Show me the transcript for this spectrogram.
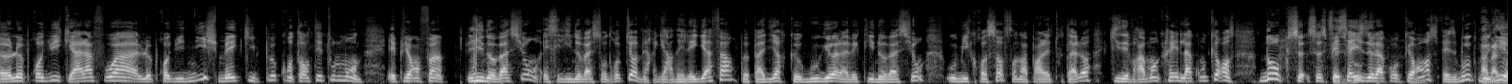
euh, le produit qui est à la fois le produit de niche, mais qui peut contenter tout le monde. Et puis enfin, l'innovation, et c'est l'innovation de rupture. Mais regardez les GAFA, on peut pas dire que Google, avec l'innovation, ou Microsoft, on en a parlé tout à l'heure, qu'ils aient vraiment créé de la concurrence. Donc, ce, spécialiste de la concurrence, Facebook, nous dit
